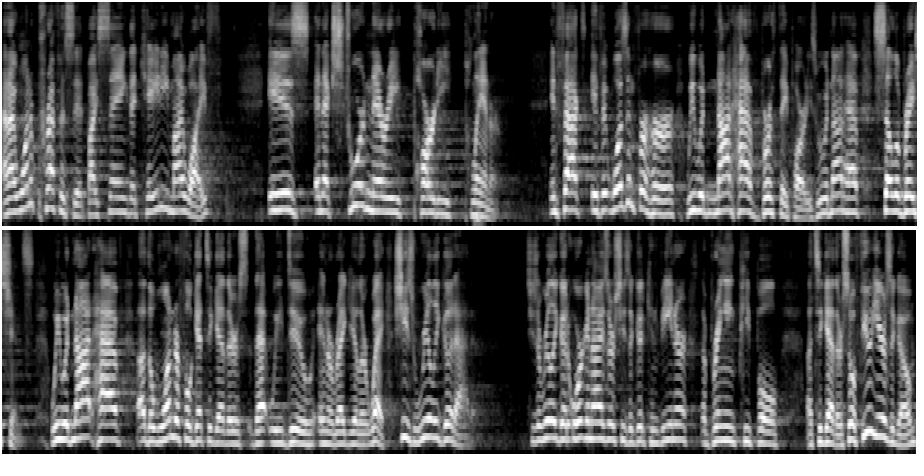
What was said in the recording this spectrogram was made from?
And I want to preface it by saying that Katie, my wife, is an extraordinary party planner. In fact, if it wasn't for her, we would not have birthday parties. We would not have celebrations. We would not have uh, the wonderful get togethers that we do in a regular way. She's really good at it. She's a really good organizer. She's a good convener of bringing people uh, together. So a few years ago,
